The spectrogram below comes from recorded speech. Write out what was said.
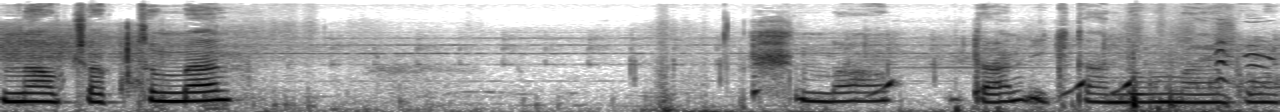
ne yapacaktım ben? Şundan tane iki tane de bundan yapalım.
